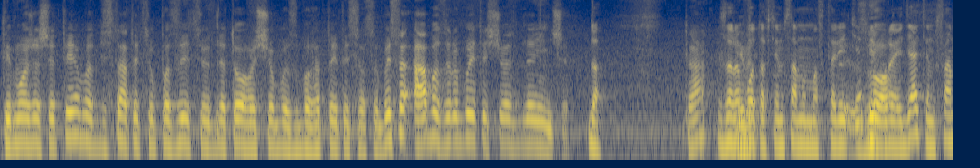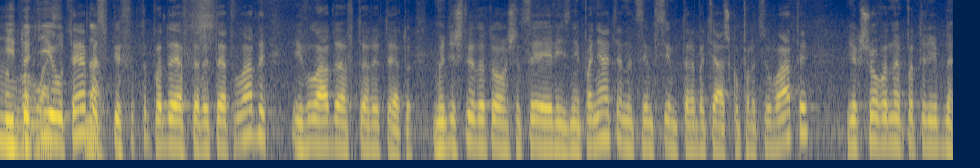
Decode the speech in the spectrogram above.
Ти можеш йти або дістати цю позицію для того, щоб збагатитися особисто, або зробити щось для інших. Да. Так? Заработав тим самим авторитет і пройдя тим самим І тоді власть. у тебе Да. співпаде авторитет влади і влада авторитету. Ми дійшли до того, що це є різні поняття, над цим всім треба тяжко працювати, якщо воно потрібне,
